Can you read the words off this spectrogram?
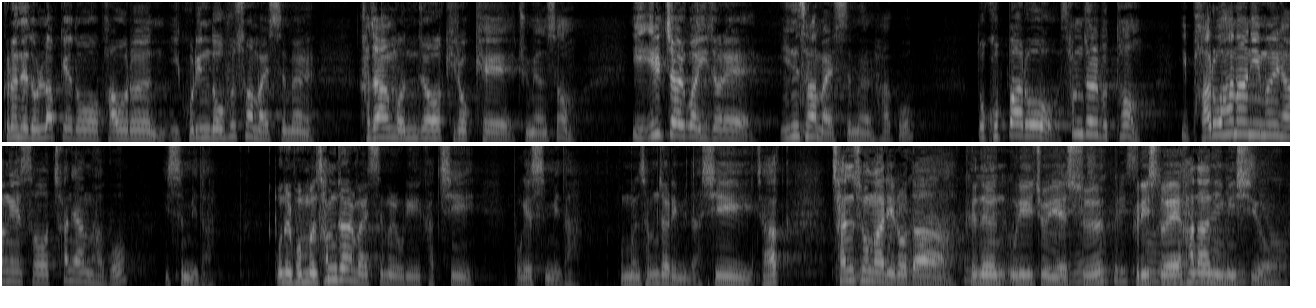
그런데 놀랍게도 바울은 이 고린도 후서 말씀을 가장 먼저 기록해 주면서 이 1절과 2절에 인사 말씀을 하고 또 곧바로 3절부터 이 바로 하나님을 향해서 찬양하고 있습니다. 오늘 본문 3절 말씀을 우리 같이 보겠습니다. 본문 3절입니다. 시작. 찬송하리로다. 그는 우리 주 예수 그리스도의 하나님이시요.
